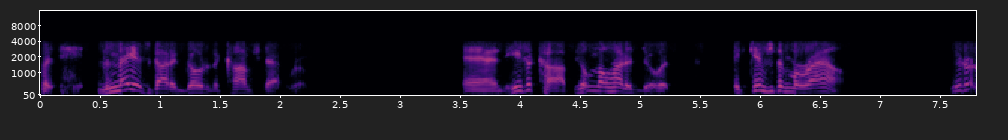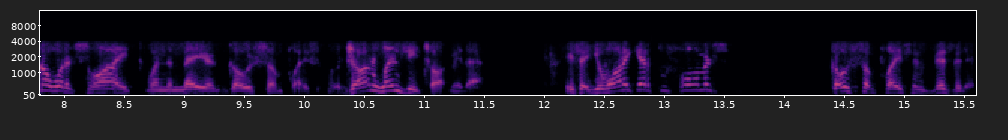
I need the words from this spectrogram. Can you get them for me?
But he- the mayor's got to go to the CompStat room, and he's a cop. He'll know how to do it. It gives them morale. You don't know what it's like when the mayor goes someplace. John Lindsay taught me that. He said, "You want to get a performance? Go someplace and visit it.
